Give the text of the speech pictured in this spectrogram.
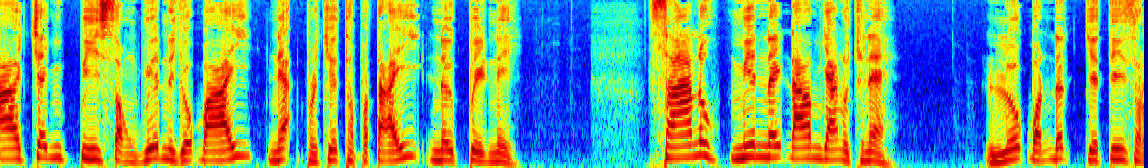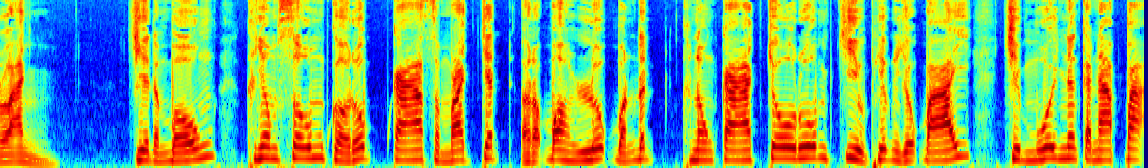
ដើរចេញពីសង្វៀននយោបាយអ្នកប្រជាធិបតេយ្យនៅពេលនេះសារនោះមានន័យដើមយ៉ាងដូចនេះលោកបណ្ឌិតជាទីស្រឡាញ់ជាដំបូងខ្ញុំសូមគោរពការសម្រេចចិត្តរបស់លោកបណ្ឌិតក្នុងការចូលរួមជីវភាពនយោបាយជាមួយនឹងគណៈបក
